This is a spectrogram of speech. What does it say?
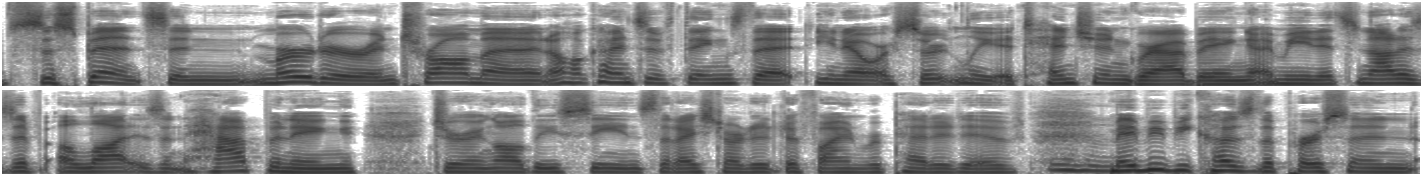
suspense and murder and trauma and all kinds of things that, you know, are certainly attention grabbing. I mean, it's not as if a lot isn't happening during all these scenes that I started to find repetitive. Mm-hmm. Maybe because the person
